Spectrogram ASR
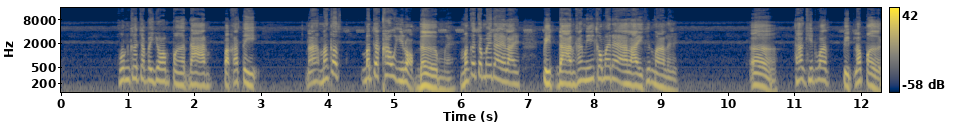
ำคุณก็จะไปยอมเปิดด่านปกตินะมันก็มันจะเข้าอีหลอบเดิมไงมันก็จะไม่ได้อะไร ปิดด่านครั้งนี้ก็ไม่ได้อะไรขึ้นมาเลย เออ ถ้าคิดว่าปิดแล้วเปิด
